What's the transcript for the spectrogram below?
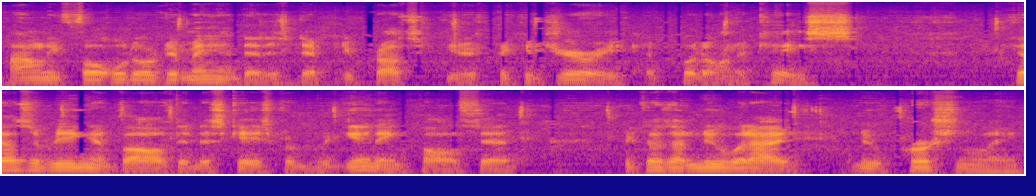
finally fold or demand that his deputy prosecutors pick a jury and put on a case. Because of being involved in this case from the beginning, Paul said, because I knew what I knew personally,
